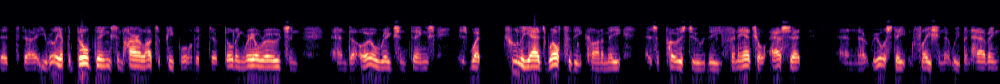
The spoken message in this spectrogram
that uh, you really have to build things and hire lots of people. That uh, building railroads and and uh, oil rigs and things is what truly adds wealth to the economy as opposed to the financial asset and uh, real estate inflation that we've been having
